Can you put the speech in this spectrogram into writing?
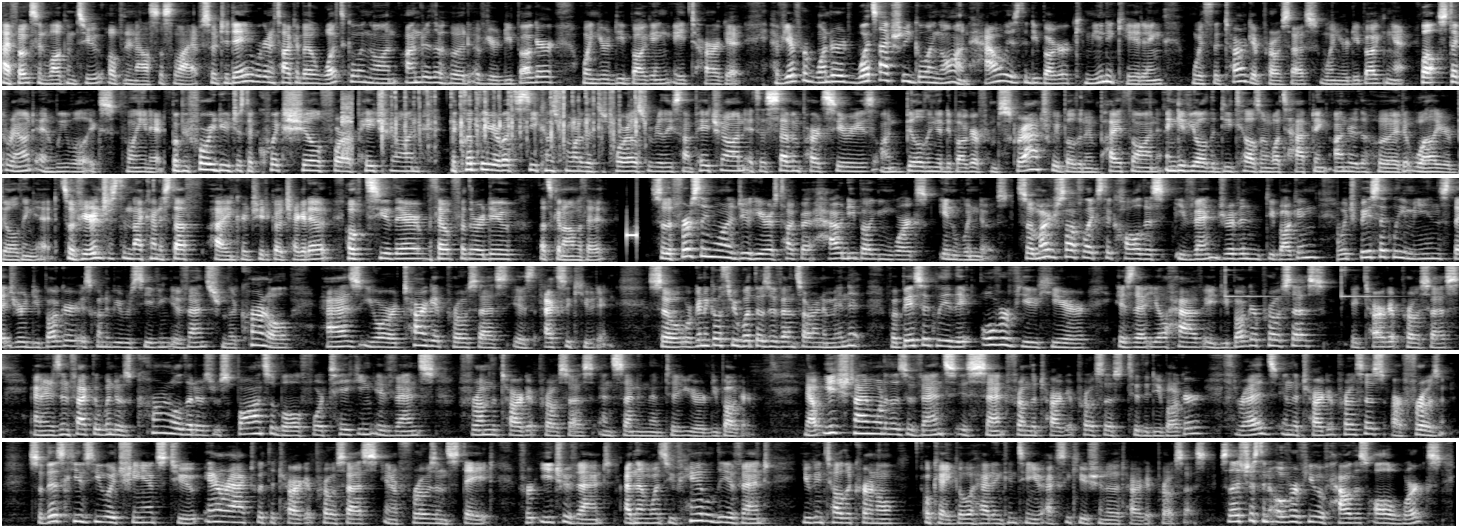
Hi folks and welcome to Open Analysis Live. So today we're going to talk about what's going on under the hood of your debugger when you're debugging a target. Have you ever wondered what's actually going on? How is the debugger communicating with the target process when you're debugging it? Well, stick around and we will explain it. But before we do, just a quick shill for our Patreon. The clip that you're about to see comes from one of the tutorials we released on Patreon. It's a seven part series on building a debugger from scratch. We build it in Python and give you all the details on what's happening under the hood while you're building it. So if you're interested in that kind of stuff, I encourage you to go check it out. Hope to see you there. Without further ado, let's get on with it. So the first thing we want to do here is talk about how debugging works in Windows. So Microsoft likes to call this event-driven debugging, which basically means that your debugger is going to be receiving events from the kernel as your target process is executing. So we're going to go through what those events are in a minute, but basically the overview here is that you'll have a debugger process, a target process, and it is in fact the Windows kernel that is responsible for taking events from the target process and sending them to your debugger. Now, each time one of those events is sent from the target process to the debugger, threads in the target process are frozen. So this gives you a chance to interact with the target process in a frozen state for each event. And then once you've handled the event, you can tell the kernel, okay, go ahead and continue execution of the target process. So that's just an overview of how this all works.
